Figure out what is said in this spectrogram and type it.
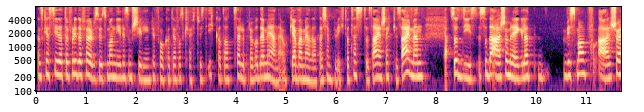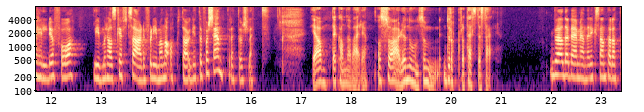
men skal jeg si dette, fordi Det føles ut som man gir liksom skylden til folk at de har fått kreft hvis de ikke har tatt celleprøve. og Det mener jeg jo ikke. Jeg bare mener at det er kjempeviktig å teste seg og sjekke seg. Men, ja. så, de, så, det er som regel at hvis man er så uheldig å få livmorhalskreft, så er det fordi man har oppdaget det for sent, rett og slett. Ja, det kan det være. Og så er det jo noen som dropper å teste seg. Det er det jeg mener. ikke sant? At,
